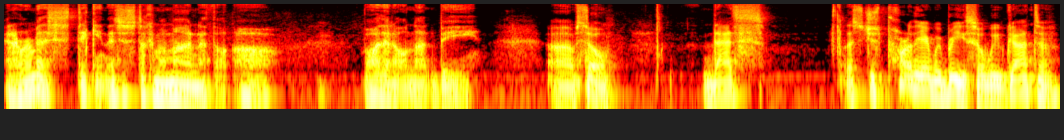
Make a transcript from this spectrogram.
And I remember that sticking, that just stuck in my mind. And I thought, oh, boy, that ought not be. Um, so that's that's just part of the air we breathe. So we've got to,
